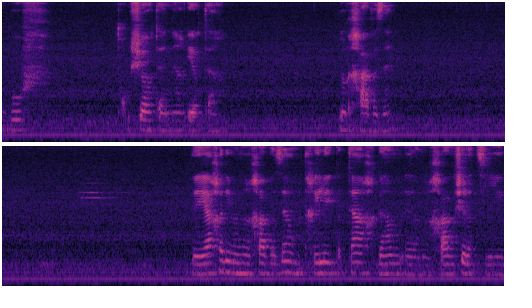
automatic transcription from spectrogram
הגוף, תחושות, האנרגיות, המרחב הזה. ויחד עם המרחב הזה הוא מתחיל להיפתח גם אל המרחב של הצלילים.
